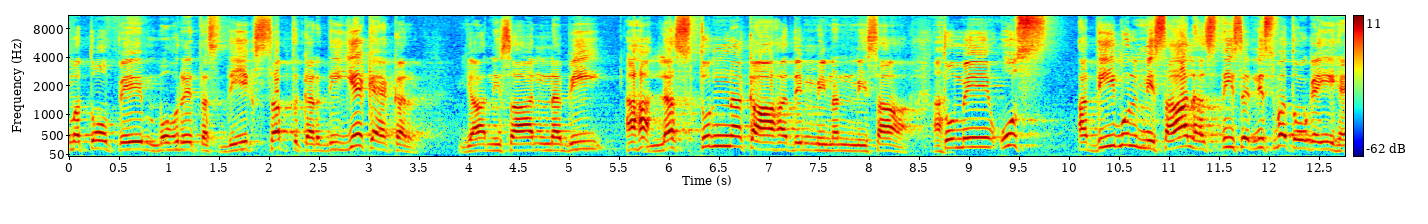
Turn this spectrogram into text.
عظمتوں پہ مہر تصدیق ثبت کر دی یہ کہہ کر یا نساء نبی لستن کا من النساء۔ تمہیں اس عدیم المثال ہستی سے نسبت ہو گئی ہے۔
